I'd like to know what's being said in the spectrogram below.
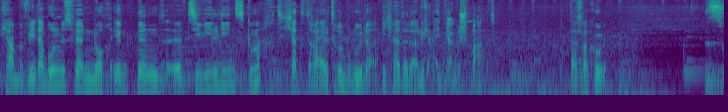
ich habe weder Bundeswehr noch irgendeinen äh, Zivildienst gemacht. Ich hatte drei ältere Brüder. Ich hatte dadurch ein Jahr gespart. Das war cool. So,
